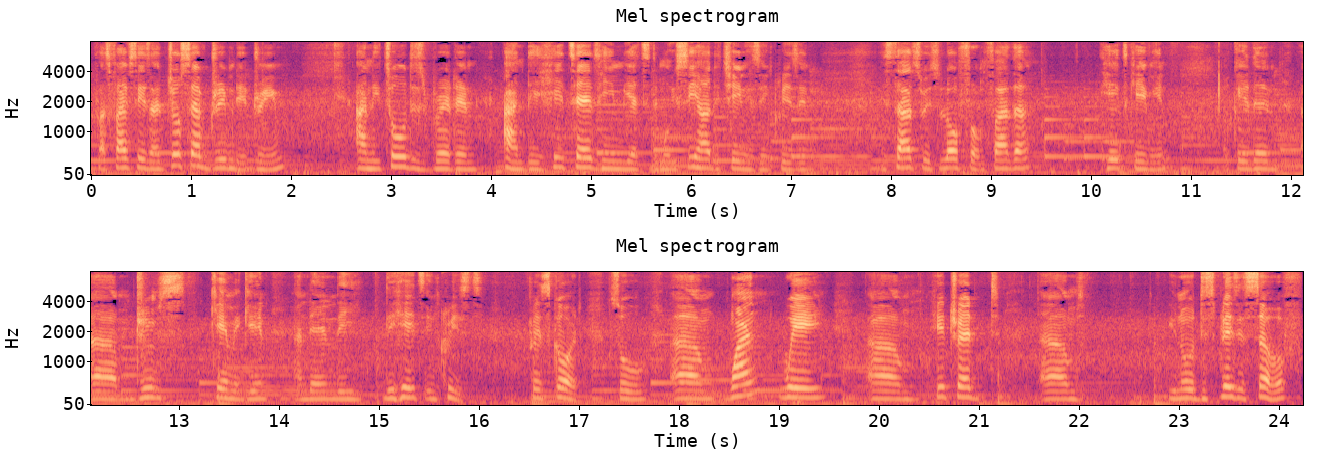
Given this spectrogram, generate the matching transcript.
Verse 5 says, that Joseph dreamed a dream, and he told his brethren, and they hated him yet the more. You see how the chain is increasing. It starts with love from father, hate came in. Okay, then um, dreams came again, and then the, the hate increased. Praise God. So, um, one way um, hatred, um, you know, displays itself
